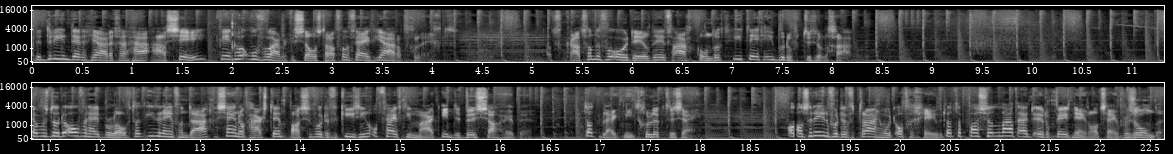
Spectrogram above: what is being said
De 33-jarige HAC kreeg een onvoorwaardelijke celstraf van 5 jaar opgelegd. De advocaat van de veroordeelde heeft aangekondigd hiertegen in beroep te zullen gaan. Er was door de overheid beloofd dat iedereen vandaag zijn of haar stempassen voor de verkiezingen op 15 maart in de bus zou hebben. Dat blijkt niet gelukt te zijn. Als reden voor de vertraging wordt opgegeven dat de passen laat uit Europees Nederland zijn verzonden.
